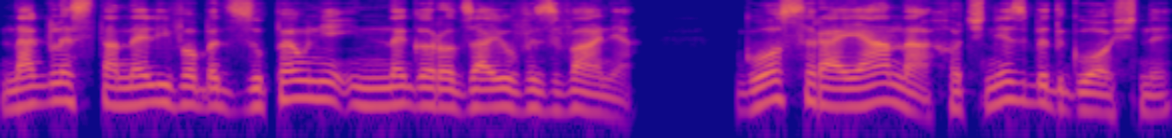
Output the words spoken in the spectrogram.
nagle stanęli wobec zupełnie innego rodzaju wyzwania. Głos Ryana, choć niezbyt głośny,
